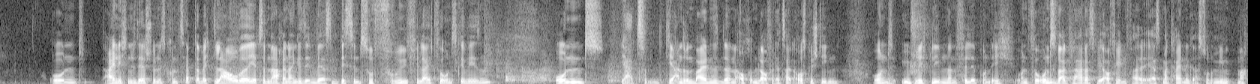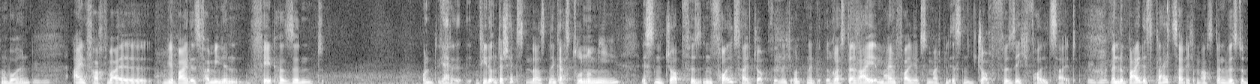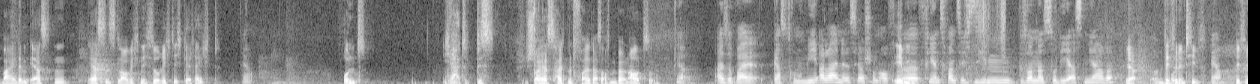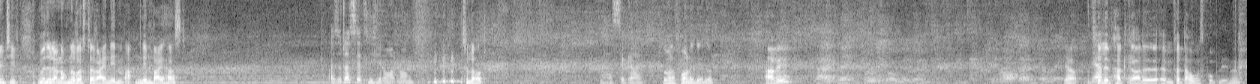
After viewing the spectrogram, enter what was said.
Und eigentlich ein sehr schönes Konzept, aber ich glaube, jetzt im Nachhinein gesehen wäre es ein bisschen zu früh vielleicht für uns gewesen. Und ja, die anderen beiden sind dann auch im Laufe der Zeit ausgestiegen. Und übrig blieben dann Philipp und ich. Und für uns war klar, dass wir auf jeden Fall erstmal keine Gastronomie machen wollen. Einfach weil wir beides Familienväter sind und ja, viele unterschätzen das. Eine Gastronomie ist ein Job für ein Vollzeitjob für sich und eine Rösterei, in meinem Fall jetzt zum Beispiel, ist ein Job für sich, Vollzeit. Wenn du beides gleichzeitig machst, dann wirst du beidem ersten, erstens, glaube ich, nicht so richtig gerecht. Ja. Und ja, du bist, steuerst halt mit Vollgas auf den Burnout so. ja. Also weil Gastronomie alleine ist ja schon oft Eben. äh, 24-7, besonders so die ersten Jahre. Ja, definitiv. ja. Definitiv. Und wenn du dann noch eine Rösterei neben, nebenbei hast, Also das ist jetzt nicht in Ordnung. zu laut, Ja, ist egal. sollen wir nach vorne gehen? Abi? Ja, Philipp hat okay. gerade ähm, Verdauungsprobleme.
